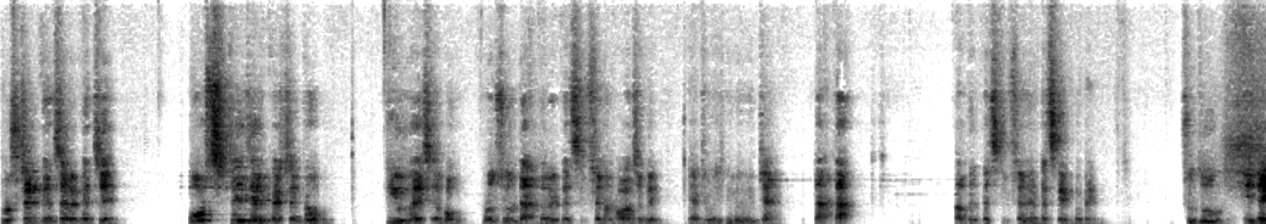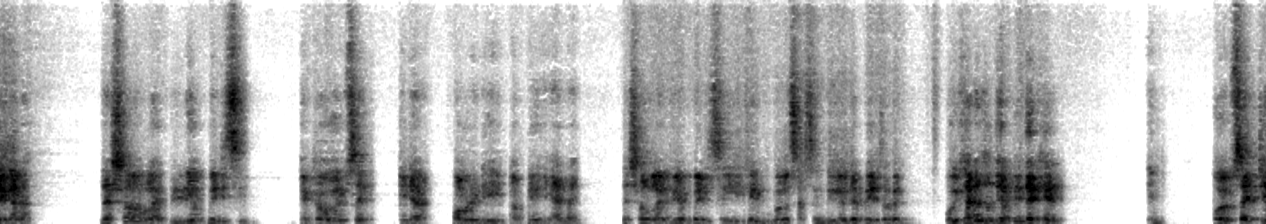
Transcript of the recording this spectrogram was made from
প্রোস্টেট ক্যান্সারের ক্ষেত্রে ফোর্থ স্টেজের পেশেন্টও কিউর হয়েছে এবং প্রচুর ডাক্তারের প্রেসক্রিপশনে পাওয়া যাবে। অ্যাটমিক নিউমোনিটা ডাক্তার তাদের প্রেসক্রিপশনে প্রেসক্রাইব করে। শুধু এই জায়গাটা ন্যাশনাল লাইব্রেরি অফ মেডিসিন একটা ওয়েবসাইট এটা অলরেডি আপনি NI national library of medicine লিখে গুগলে সার্চিং দিলে এটা পেয়ে যাবেন। ওইখানে যদি আপনি দেখেন ওয়েবসাইটটি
